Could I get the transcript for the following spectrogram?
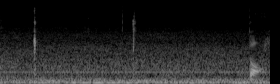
Bye.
